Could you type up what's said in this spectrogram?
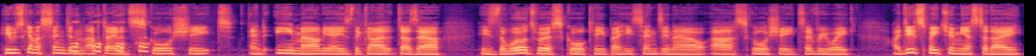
He was going to send in an updated score sheet and email. Yeah, he's the guy that does our. He's the world's worst scorekeeper. He sends in our uh, score sheets every week. I did speak to him yesterday.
